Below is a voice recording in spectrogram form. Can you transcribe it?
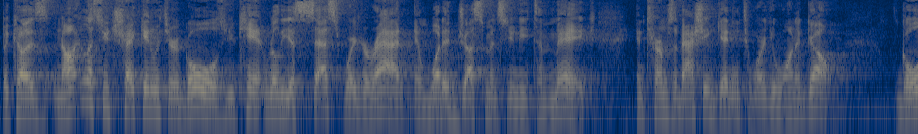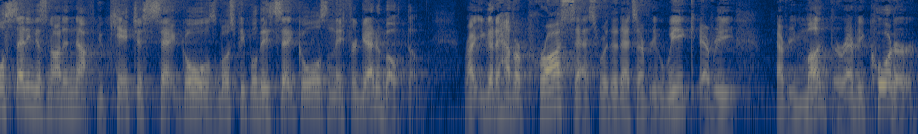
Because not unless you check in with your goals, you can't really assess where you're at and what adjustments you need to make in terms of actually getting to where you want to go. Goal setting is not enough. You can't just set goals. Most people they set goals and they forget about them. Right? You got to have a process whether that's every week, every every month or every quarter,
